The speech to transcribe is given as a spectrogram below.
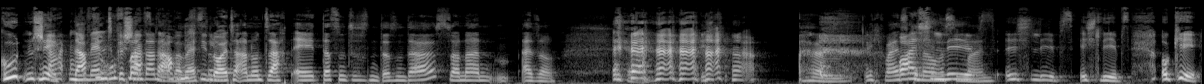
guten, starken dafür Moment geschafft man dann habe. auch nicht weißt die? Leute an und sagt, ey, das und das und das und das, sondern, also, ja, ich, ich weiß Oh, genau, ich was lieb's, meinen. ich lieb's, ich lieb's. Okay,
